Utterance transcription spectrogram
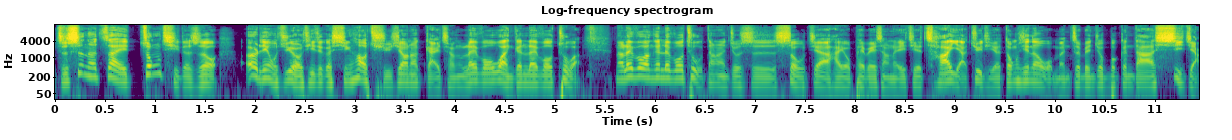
只是呢，在中期的时候。二点五 GLT 这个型号取消呢，改成 Level One 跟 Level Two 啊。那 Level One 跟 Level Two 当然就是售价还有配备上的一些差异啊。具具体的东西呢，我们这边就不跟大家细讲。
